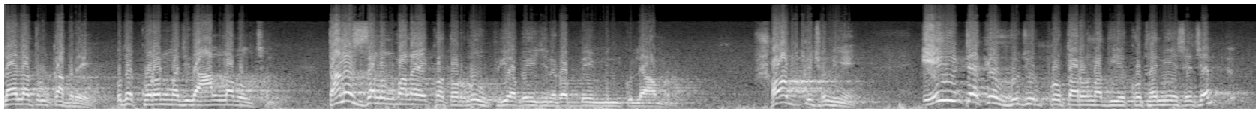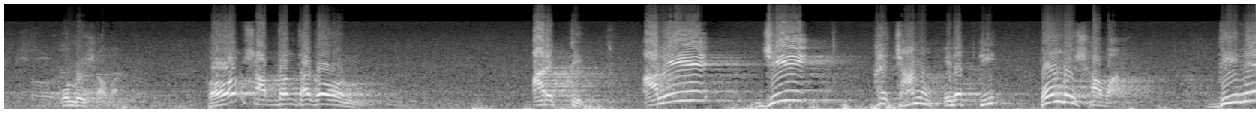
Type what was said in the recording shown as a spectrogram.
লাইলাতুল কাদরে। ওদের কোরআন মাজিদে আল্লাহ বলছেন, তানাজ্জালুল মালায়েকাত রূহ ফিয়া বেইজিনে রব্বিহিম মিন আমর সব কিছু নিয়ে এইটাকে হুজুর প্রতারণা দিয়ে কোথায় নিয়ে এসেছেন? পনেরোই সাবান খুব সাবধান থাকুন। আরেকটি, আলী জি আরে জানো এটা কি? পনেরোই সাবান দিনে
